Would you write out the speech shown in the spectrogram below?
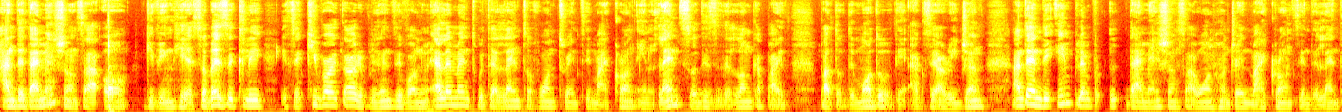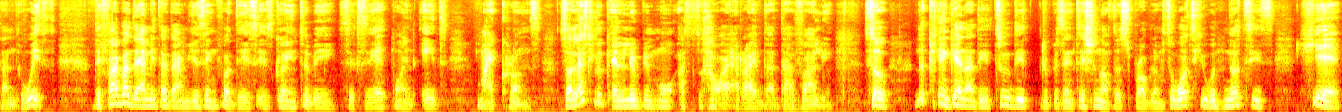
And the dimensions are all given here. So basically, it's a cuboidal representative volume element with a length of 120 micron in length. So this is the longer part, part of the model, the axial region. And then the in-plane dimensions are 100 microns in the length and the width. The fiber diameter that I'm using for this is going to be 68.8 microns. So let's look a little bit more as to how I arrived at that value. So looking again at the 2D representation of this problem. So what you would notice here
